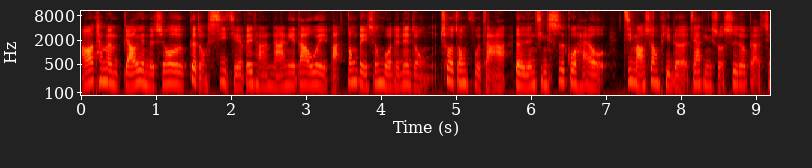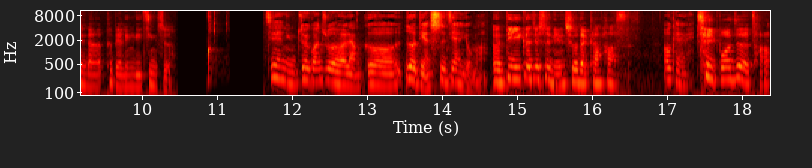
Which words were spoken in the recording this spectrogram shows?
然后他们表演的时候各种细节非常拿捏到位，把东北生活的那种错综复杂的人情世故，还有鸡毛蒜皮的家庭琐事都表现得特别淋漓尽致。今年你最关注的两个热点事件有吗？嗯，第一个就是年初的 Clubhouse。OK，这一波热潮，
